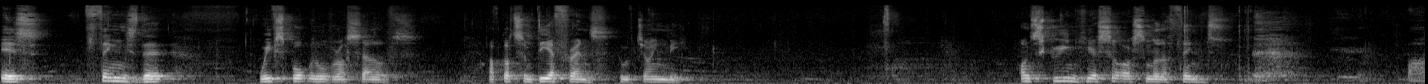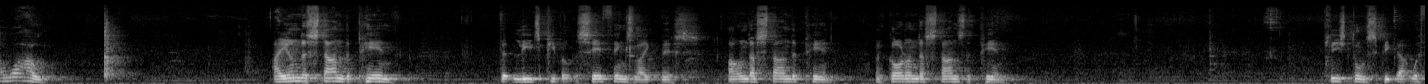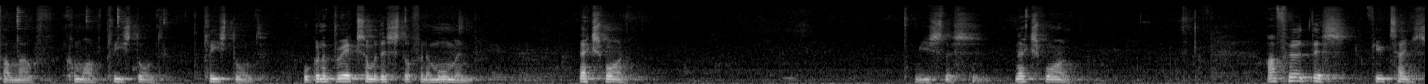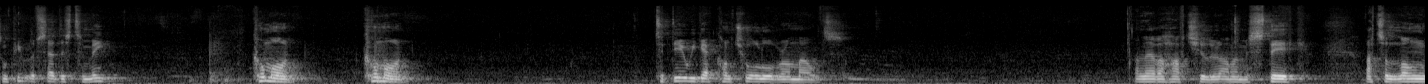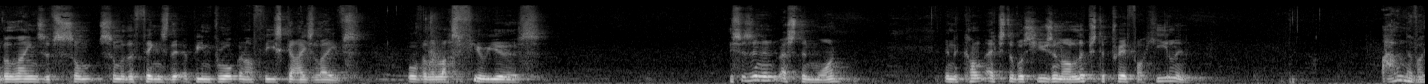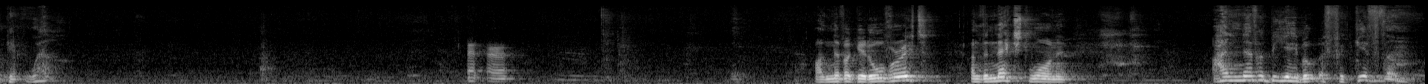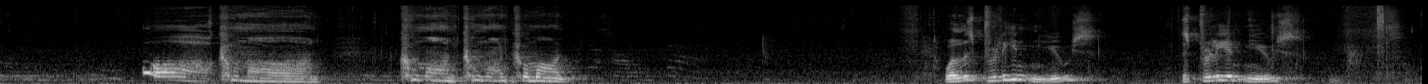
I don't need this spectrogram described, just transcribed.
is things that we've spoken over ourselves. I've got some dear friends who have joined me. On screen here saw some other things. Oh, wow. I understand the pain that leads people to say things like this. I understand the pain, and God understands the pain. Please don't speak that with our mouth. Come on, please don't. Please don't. We're going to break some of this stuff in a moment. Next one. I'm useless. Next one. I've heard this a few times. Some people have said this to me. Come on. Come on. Today we get control over our mouths. I'll never have children. I'm a mistake. That's along the lines of some, some of the things that have been broken off these guys' lives over the last few years. This is an interesting one in the context of us using our lips to pray for healing. I'll never get well. Uh-uh. I'll never get over it. And the next one, I'll never be able to forgive them. Oh, come on. Come on, come on, come on. Well, there's brilliant news. There's brilliant news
